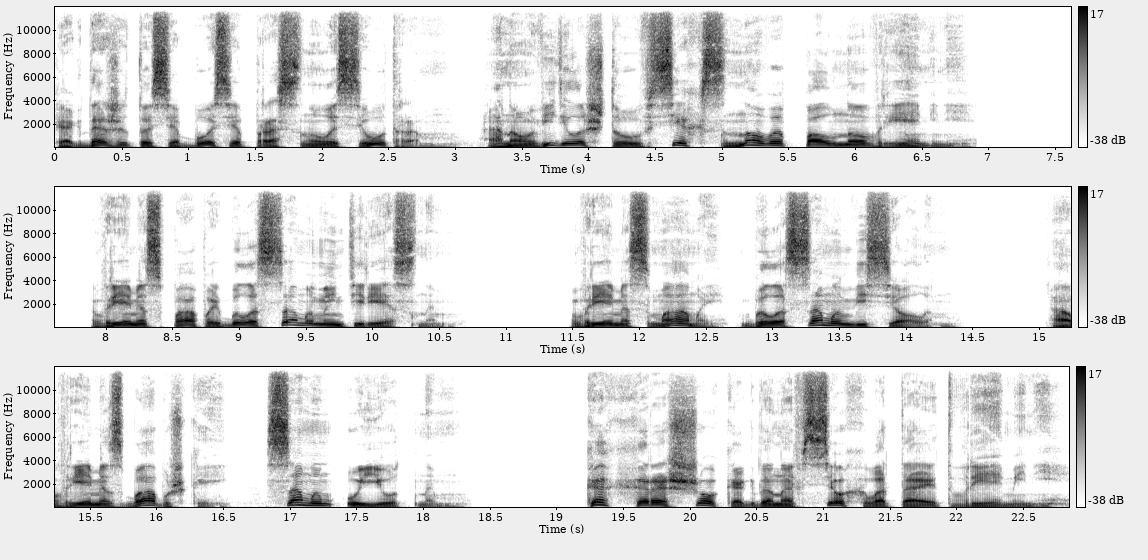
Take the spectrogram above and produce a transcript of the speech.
Когда же Тося Бося проснулась утром, она увидела, что у всех снова полно времени. Время с папой было самым интересным. Время с мамой было самым веселым. А время с бабушкой — самым уютным. Как хорошо, когда на все хватает времени.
